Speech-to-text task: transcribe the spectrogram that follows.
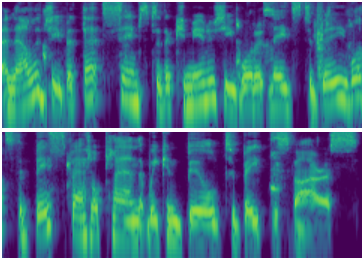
analogy, but that seems to the community what it needs to be. What's the best battle plan that we can build to beat this virus?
